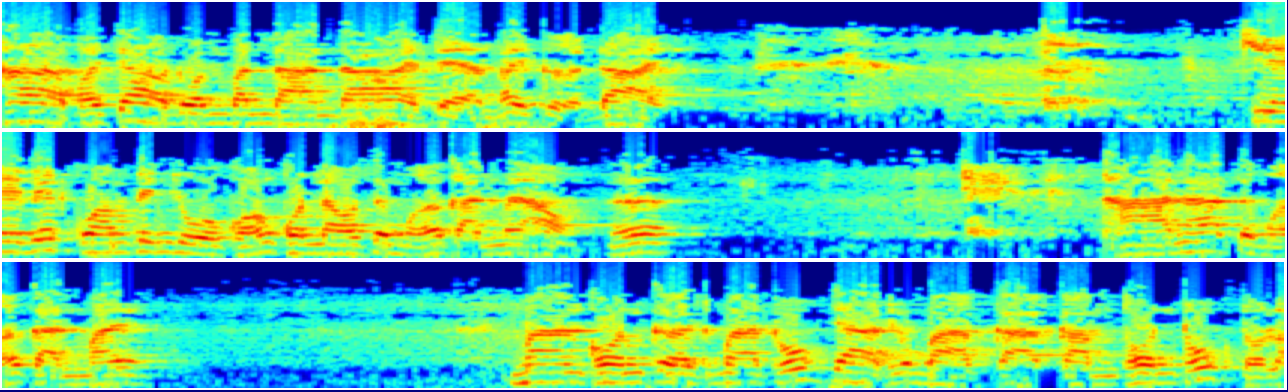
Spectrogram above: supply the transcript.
ถ้าพระเจ้าโดนบันดาลได้แต่ให้เกิดได้ ชีวิตความเป็นอยู่ของคนเราเสมอกันไหมเอาเออฐานะเสมอกันไหมบางคนเกิดมาทุกข์ยากลำบากกากรรมทนทุกข์ทร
